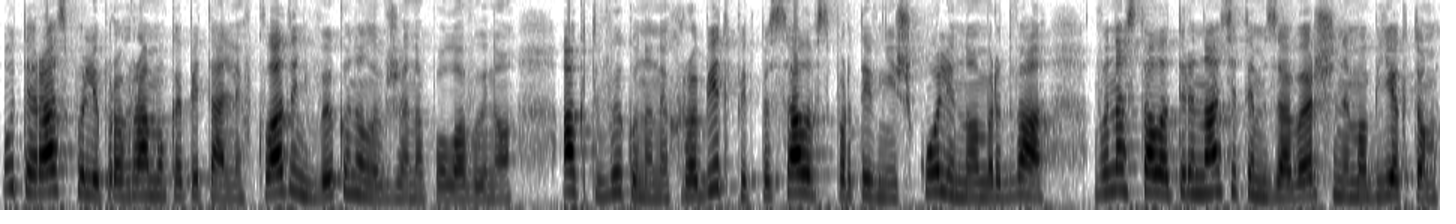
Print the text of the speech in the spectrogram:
У Терасполі програму капітальних вкладень виконали вже наполовину. Акт виконаних робіт підписали в спортивній школі номер 2 Вона стала 13-тим завершеним об'єктом.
